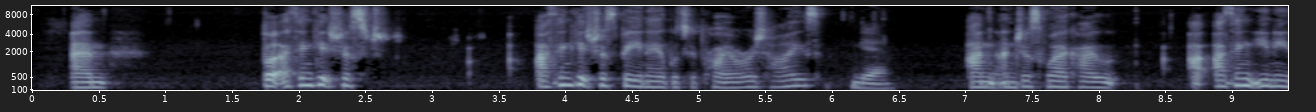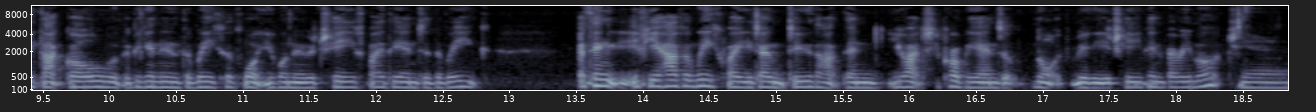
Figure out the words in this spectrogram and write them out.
um, but I think it's just I think it's just being able to prioritize. Yeah. And and just work out. I, I think you need that goal at the beginning of the week of what you want to achieve by the end of the week. I think if you have a week where you don't do that, then you actually probably end up not really achieving very much. Yeah.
